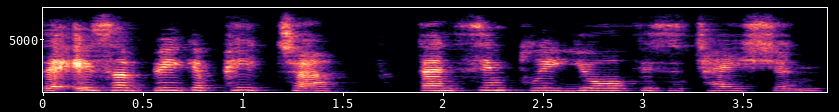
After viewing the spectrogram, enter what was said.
There is a bigger picture than simply your visitation.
